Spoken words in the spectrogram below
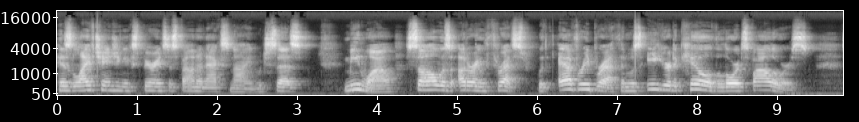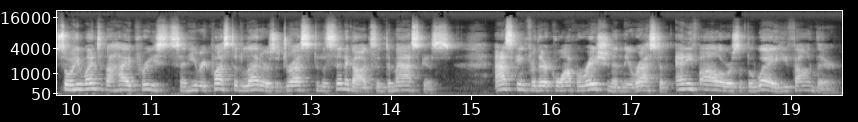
His life changing experience is found in Acts 9, which says, Meanwhile, Saul was uttering threats with every breath and was eager to kill the Lord's followers. So he went to the high priests and he requested letters addressed to the synagogues in Damascus, asking for their cooperation in the arrest of any followers of the way he found there.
